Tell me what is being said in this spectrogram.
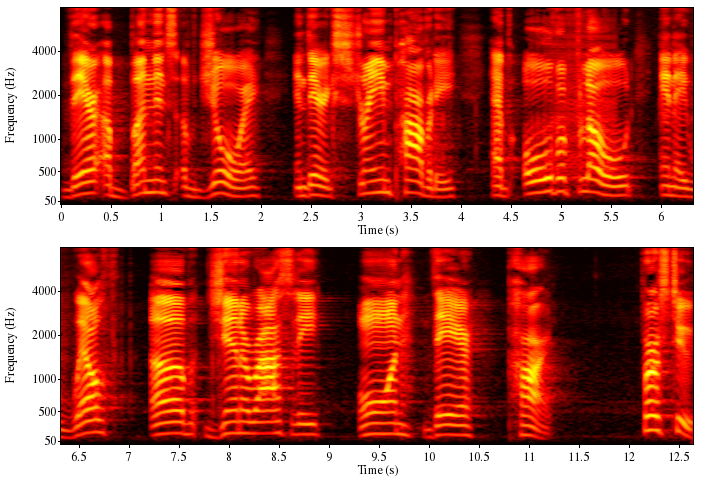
their abundance of joy and their extreme poverty have overflowed in a wealth of generosity on their part. Verse 2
